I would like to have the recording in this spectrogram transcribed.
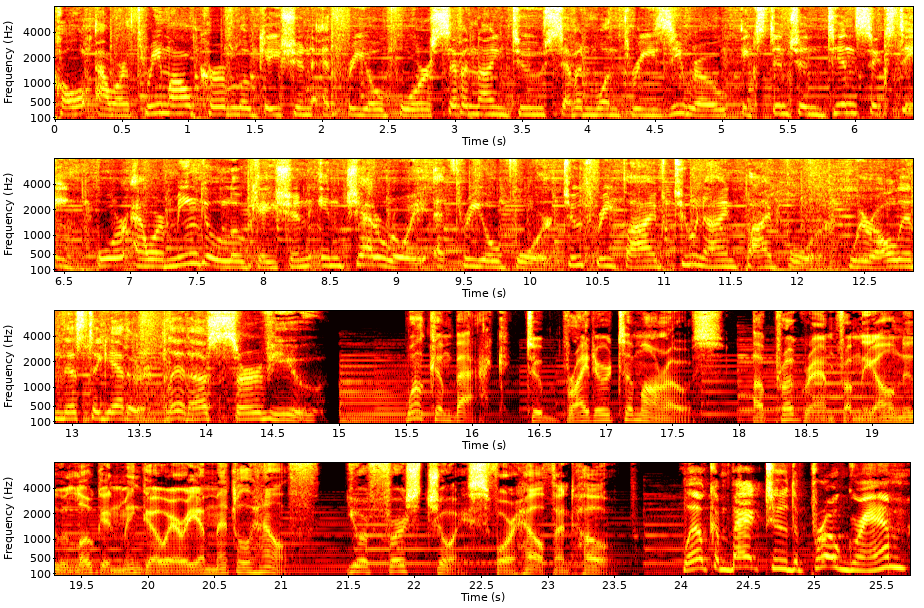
Call our Three Mile Curve location at 304 792 7130, extension 1016, or our Mingo location in Chattaroy at 304 235 2954. We're all in this together. Let us serve you. Welcome back to Brighter Tomorrows, a program from the all new Logan Mingo area mental health, your first choice for health and hope. Welcome back to the program.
